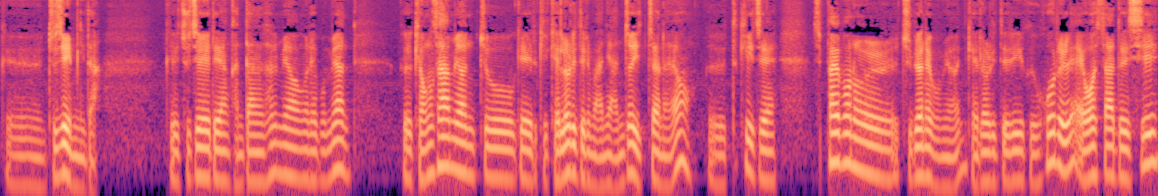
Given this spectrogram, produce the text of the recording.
그 주제입니다. 그 주제에 대한 간단한 설명을 해보면 그 경사면 쪽에 이렇게 갤러리들이 많이 앉아 있잖아요. 그 특히 이제 18번 홀 주변에 보면 갤러리들이 그 홀을 에워싸듯이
